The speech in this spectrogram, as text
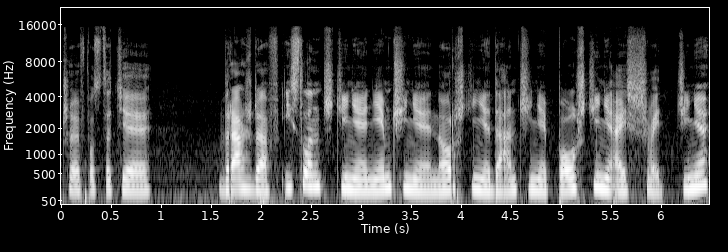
čo je v podstate vražda v islandčine, nemčine, norštine, dánčine, polštine aj švedčine.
